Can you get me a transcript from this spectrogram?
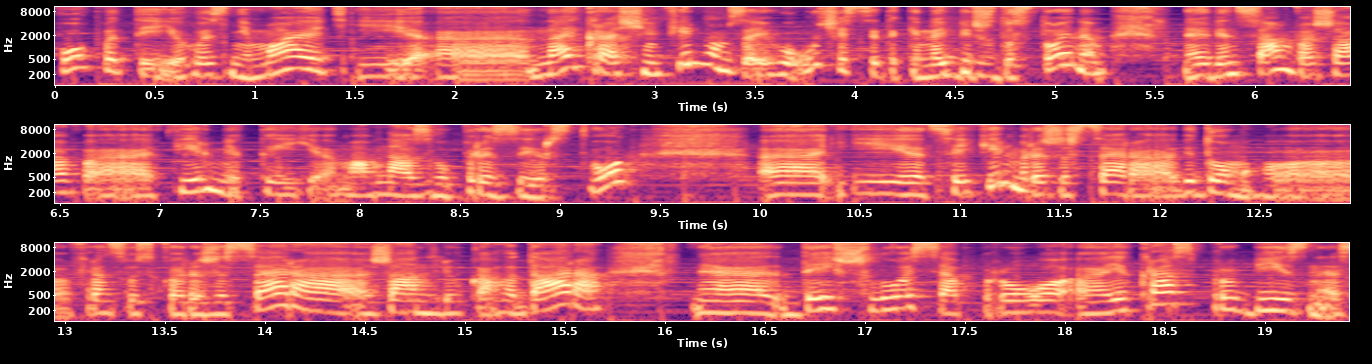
попит, і його знімають. І найкращим фільмом за його участі, таким найбільш достойним, він сам вважав фільм, який мав назву Презирство. Е, І цей фільм режисера, відомого французького режисера Жан-Люка Годара, е, де йшлося про якраз про бізнес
